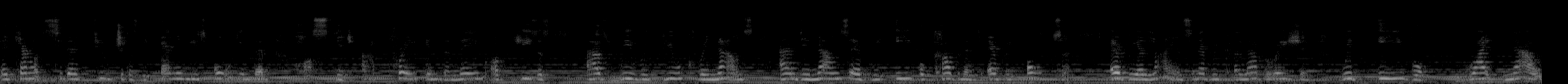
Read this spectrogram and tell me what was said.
They cannot see their future because the enemy is holding them hostage. I pray in the name of Jesus as we rebuke, renounce, and denounce every evil covenant, every altar, every alliance, and every collaboration with evil right now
